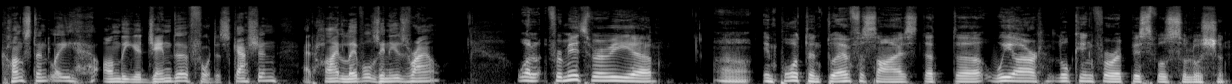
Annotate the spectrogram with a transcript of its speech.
constantly on the agenda for discussion at high levels in Israel? Well, for me, it's very uh, uh, important to emphasize that uh, we are looking for a peaceful solution.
